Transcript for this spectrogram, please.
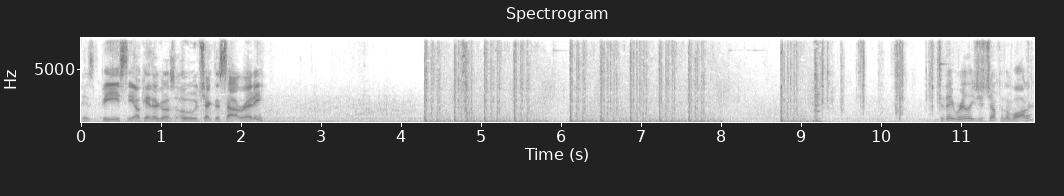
is beastie. Okay, there goes... Oh, check this out. Ready? Did they really just jump in the water?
